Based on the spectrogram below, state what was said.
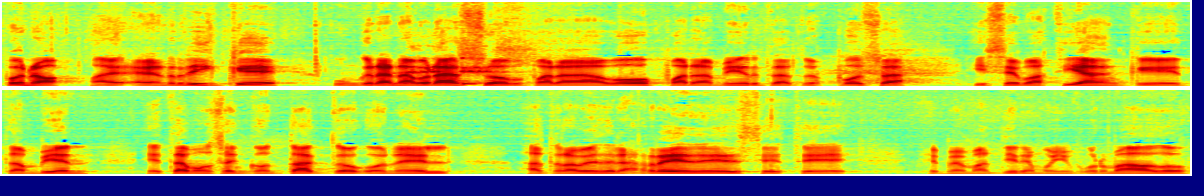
Bueno, eh, Enrique, un gran abrazo para vos, para Mirta, tu esposa, y Sebastián, que también estamos en contacto con él a través de las redes, este, que me mantiene muy informado.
